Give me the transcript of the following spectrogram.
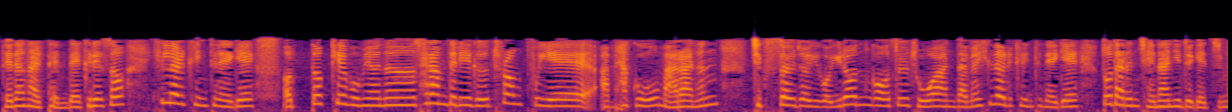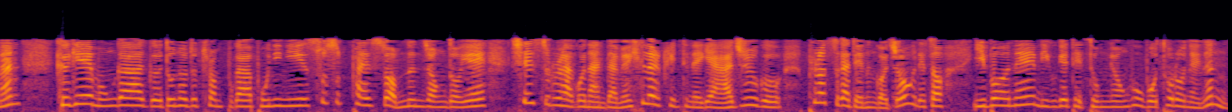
대단할 텐데 그래서 힐러리 클린턴에게 어떻게 보면은 사람들이 그 트럼프의 마구 말하는 직설적이고 이런 것을 좋아한다면 힐러리 클린턴에게 또 다른 재난이 되겠지만 그게 뭔가 그 도널드 트럼프가 본인이 수습할 할 수 없는 정도의 실수를 하고 난다면 힐러리 클린턴에게 아주 그 플러스가 되는 거죠. 그래서 이번에 미국의 대통령 후보 토론회는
